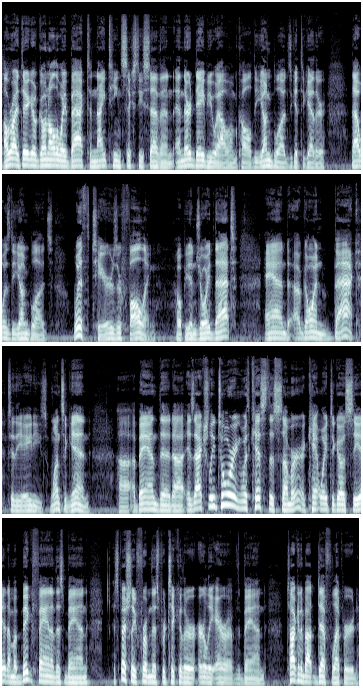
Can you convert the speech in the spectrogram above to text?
now. All right, there you go, going all the way back to 1967 and their debut album called The Youngbloods Get Together. That was The Youngbloods with Tears Are Falling. Hope you enjoyed that. And uh, going back to the 80s, once again, uh, a band that uh, is actually touring with Kiss this summer. I can't wait to go see it. I'm a big fan of this band, especially from this particular early era of the band. Talking about Def Leppard,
